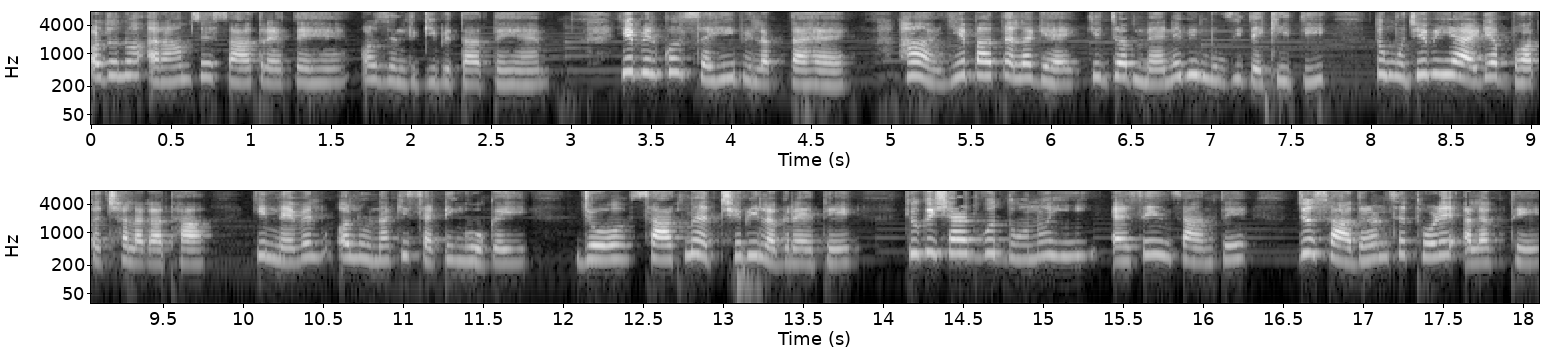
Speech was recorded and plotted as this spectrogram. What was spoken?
और दोनों आराम से साथ रहते हैं और ज़िंदगी बिताते हैं। ये बिल्कुल सही भी लगता है। हाँ ये बात अलग है कि जब मैंने भी मूवी देखी थी तो मुझे भी ये आइडिया बहुत अच्छा लगा था कि नेविल और लूना की सेटिंग हो गई, जो साथ में अच्छे भी लग रहे थे, क्योंकि शायद वो दोनों ही ऐसे इंसान थे जो साधारण से थोड़े अलग थे।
